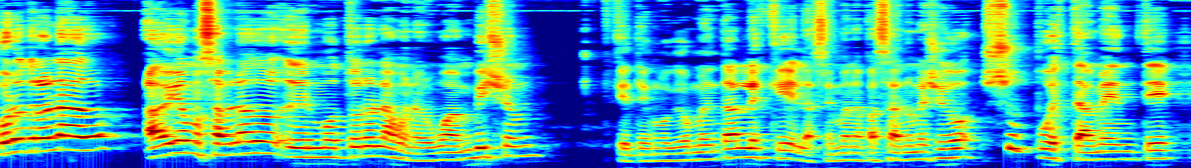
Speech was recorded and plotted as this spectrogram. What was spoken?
Por otro lado, habíamos hablado del Motorola, bueno, el One Vision, que tengo que comentarles que la semana pasada no me llegó. Supuestamente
